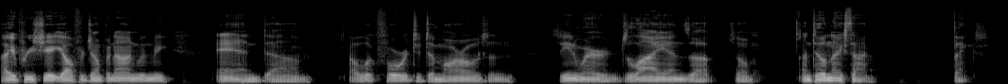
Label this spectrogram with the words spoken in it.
I appreciate y'all for jumping on with me and um, I'll look forward to tomorrow's and seeing where July ends up. So until next time, thanks.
